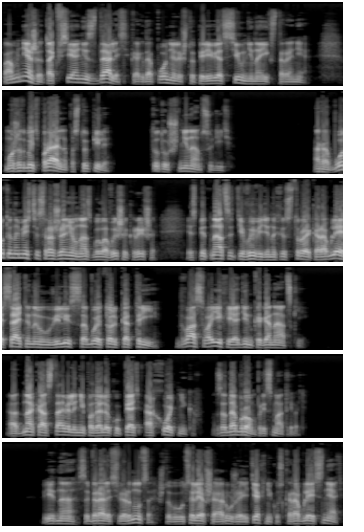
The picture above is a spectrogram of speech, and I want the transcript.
По мне же, так все они сдались, когда поняли, что перевес сил не на их стороне. Может быть, правильно поступили. Тут уж не нам судить. А работы на месте сражения у нас было выше крыши. Из 15 выведенных из строя кораблей Сайтины увели с собой только три. Два своих и один каганатский. Однако оставили неподалеку пять охотников, за добром присматривать. Видно, собирались вернуться, чтобы уцелевшее оружие и технику с кораблей снять,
